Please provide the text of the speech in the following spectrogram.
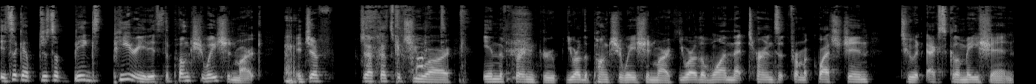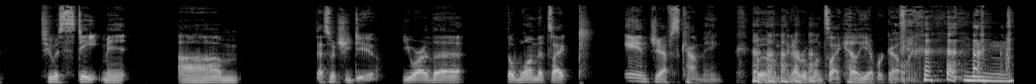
It's like a just a big period. It's the punctuation mark. And Jeff, Jeff, that's what you are in the friend group. You are the punctuation mark. You are the one that turns it from a question to an exclamation to a statement. Um, that's what you do. You are the the one that's like, and Jeff's coming. Boom, and everyone's like, hell yeah, we're going. Mm.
